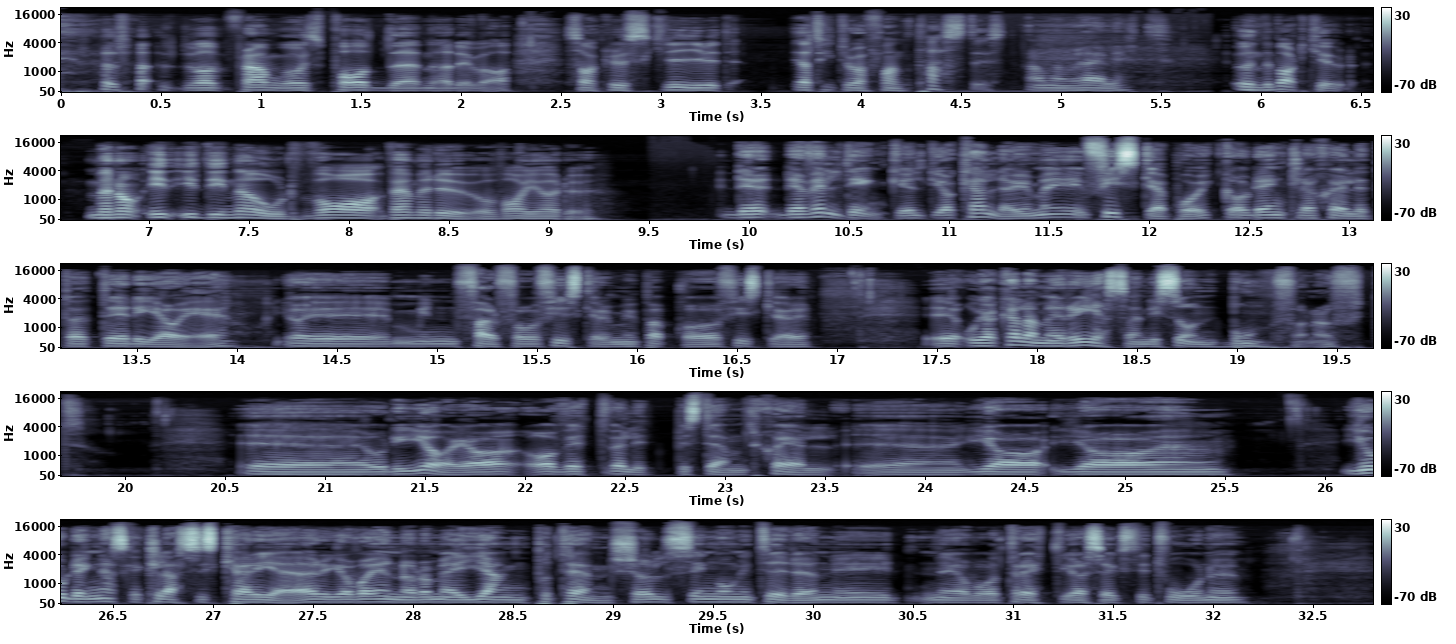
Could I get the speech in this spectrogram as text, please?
det var framgångspodden och det var saker du skrivit. Jag tyckte det var fantastiskt. Ja men härligt. Underbart kul. Men i, i dina ord, vad, vem är du och vad gör du? Det, det, är väldigt enkelt. Jag kallar ju mig fiskarpojk av det enkla skälet att det är det jag är. Jag är min farfar var fiskare, min pappa var fiskare. Eh, och jag kallar mig resande i sunt bondförnuft. Eh, och det gör jag av ett väldigt bestämt skäl. Eh, jag, jag eh, gjorde en ganska klassisk karriär. Jag var en av de här young potentials en gång i tiden i, när jag var 30, jag är 62 nu.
